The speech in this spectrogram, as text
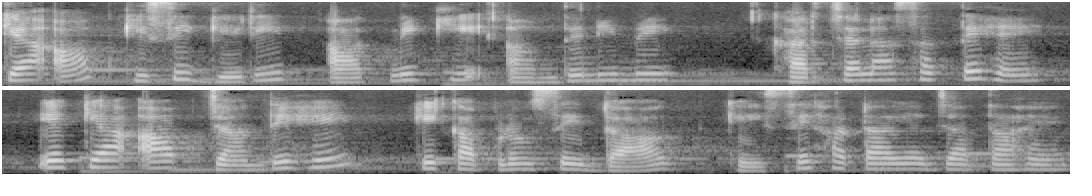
क्या आप किसी गरीब आदमी की आमदनी में घर चला सकते हैं? या क्या आप जानते हैं कि कपड़ों से दाग कैसे हटाया जाता है?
